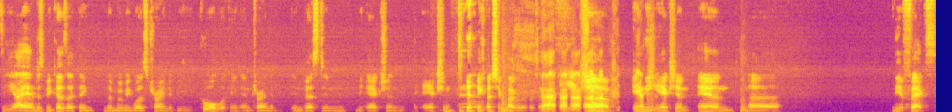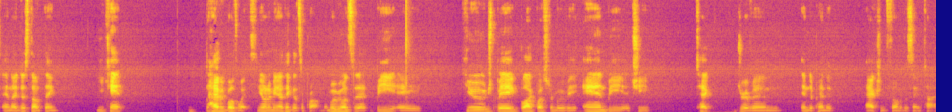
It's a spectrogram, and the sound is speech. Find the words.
See, I am just because I think the movie was trying to be cool looking and trying to invest in the action. The action? I got Chicago there for a second. um, in Action. the action and uh, the effects, and I just don't think you can't have it both ways. You know what I mean? I think that's a problem. The movie wants to be a huge, big blockbuster movie and be a cheap, tech-driven, independent action film at the same time,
